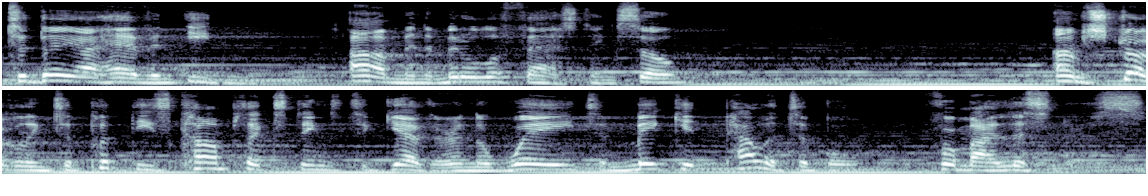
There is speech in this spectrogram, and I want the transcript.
Today I haven't eaten. I'm in the middle of fasting, so I'm struggling to put these complex things together in a way to make it palatable for my listeners.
